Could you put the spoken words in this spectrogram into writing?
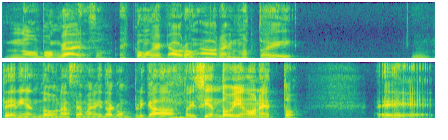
no ponga eso. Es como que, cabrón, ahora mismo estoy teniendo una semanita complicada. Estoy siendo bien honesto. Eh,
